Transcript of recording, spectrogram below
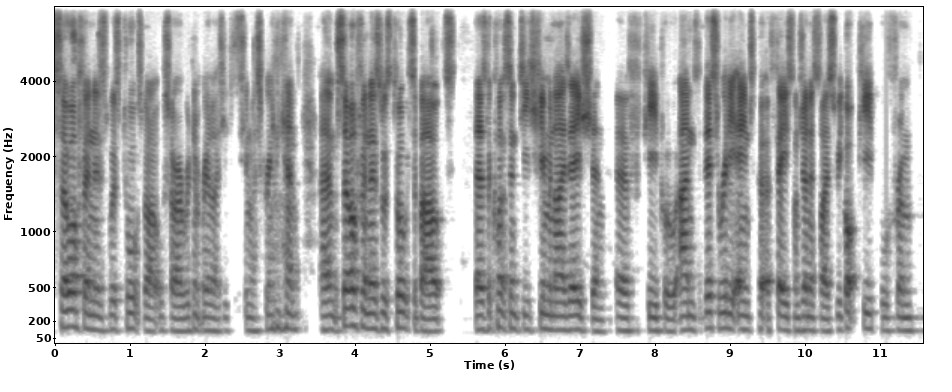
so often as was talked about, oh, sorry, I didn't realize you could see my screen again. Um, so often as was talked about, there's the constant dehumanization of people. And this really aims to put a face on genocide. So we got people from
